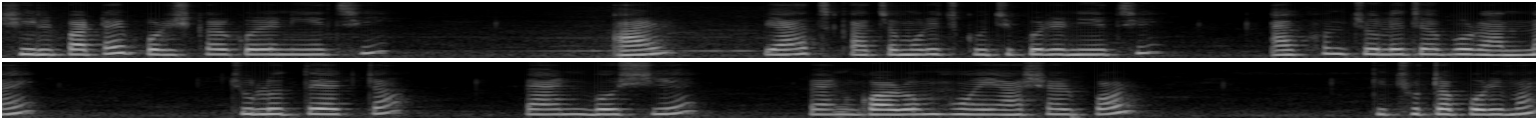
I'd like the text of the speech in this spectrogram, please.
শিলপাটায় পরিষ্কার করে নিয়েছি। আর পেঁয়াজ, কাঁচামরিচ কুচি করে নিয়েছি। এখন চলে যাব রান্নায়। চুলোতে একটা প্যান বসিয়ে, প্যান গরম হয়ে আসার পর কিছুটা পরিমাণ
